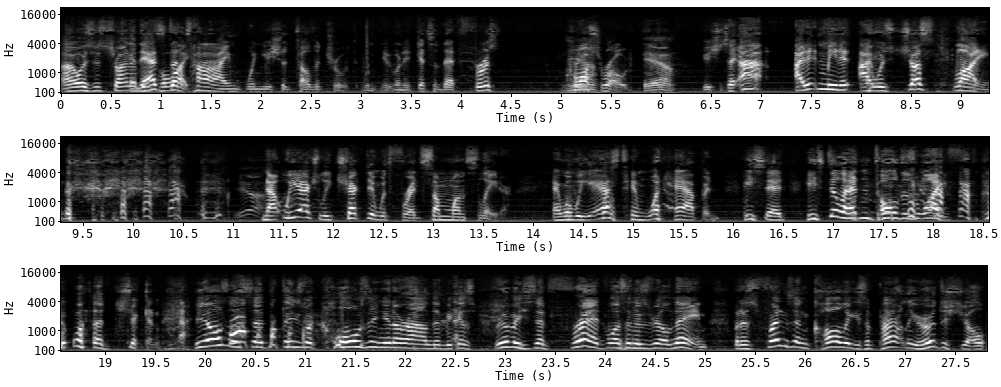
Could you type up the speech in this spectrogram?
I was just trying to And be that's polite. the time when you should tell the truth. When, you- when it gets to that first crossroad, yeah. you should say, ah, I didn't mean it. I was just lying. Now, we actually checked in with Fred some months later. And when we asked him what happened, he said he still hadn't told his wife. what a chicken. He also said things were closing in around him because remember he said Fred wasn't his real name, but his friends and colleagues apparently heard the show,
